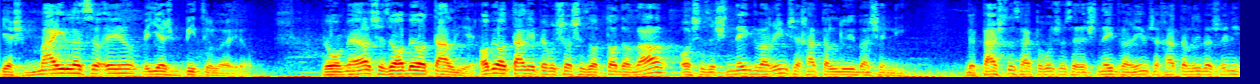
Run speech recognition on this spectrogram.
יש מיילס אויר ויש ביטול אויר. והוא אומר שזה או באותליה. או באותליה פירושו שזה אותו דבר, או שזה שני דברים שאחד תלוי בשני. בפשטוס הפירוש הוא שזה שני דברים שאחד תלוי בשני.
